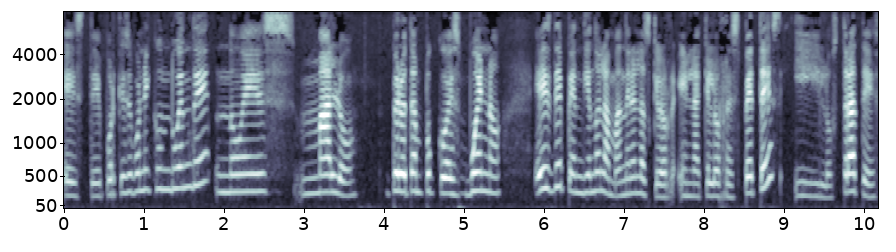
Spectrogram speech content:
este, porque se supone que un duende no es malo, pero tampoco es bueno. Es dependiendo la manera en, las que en la que los respetes y los trates.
